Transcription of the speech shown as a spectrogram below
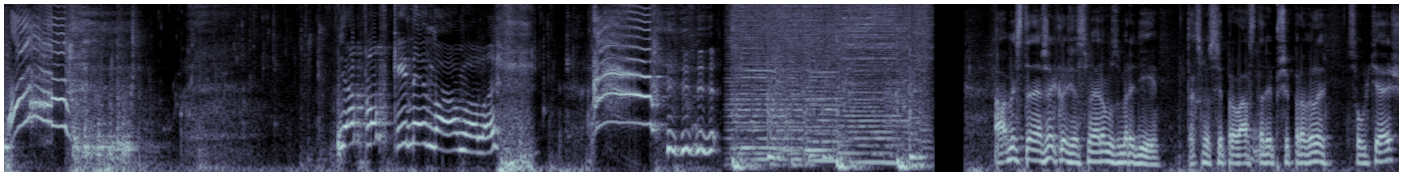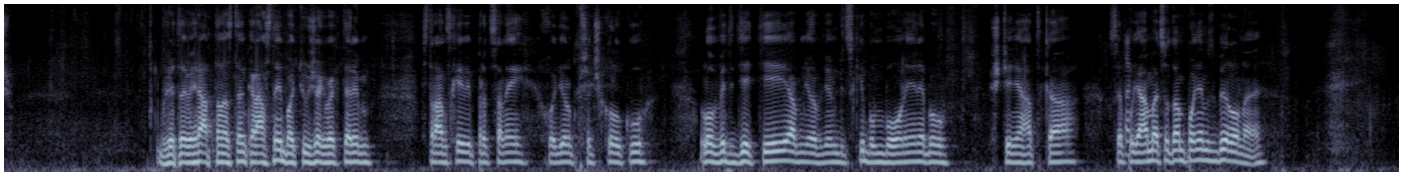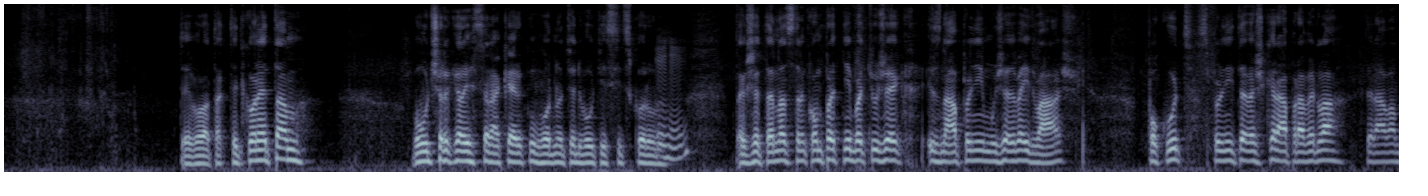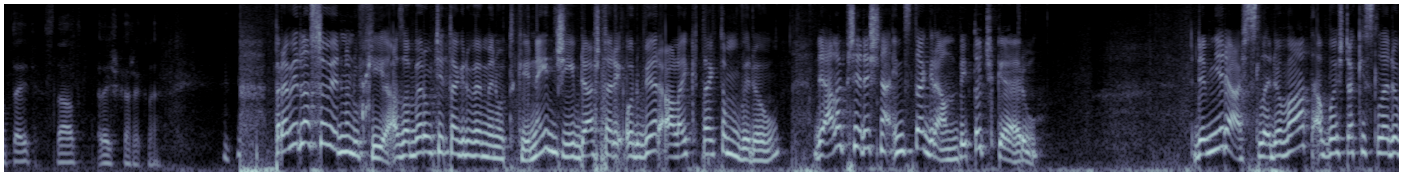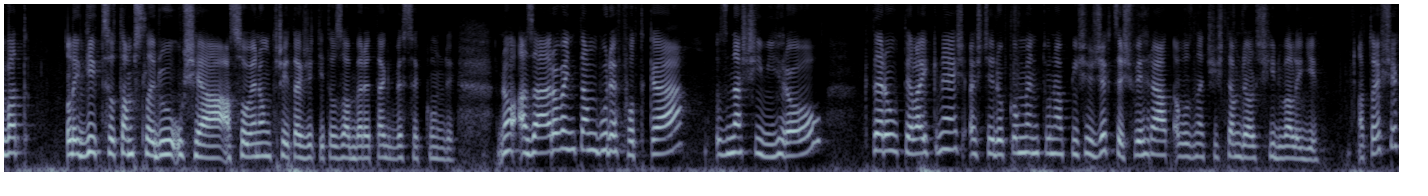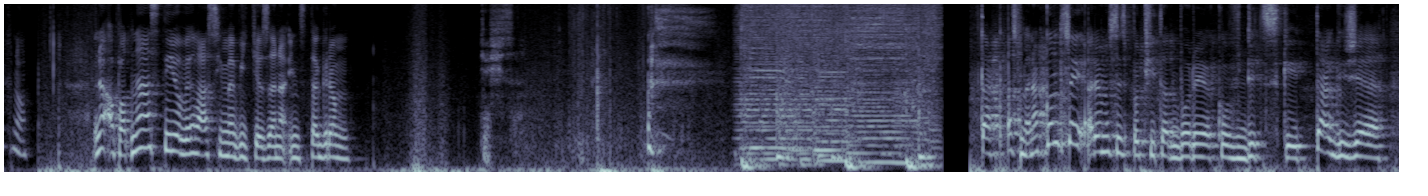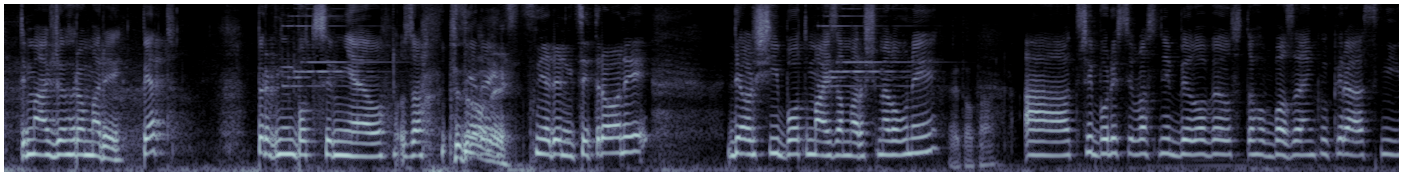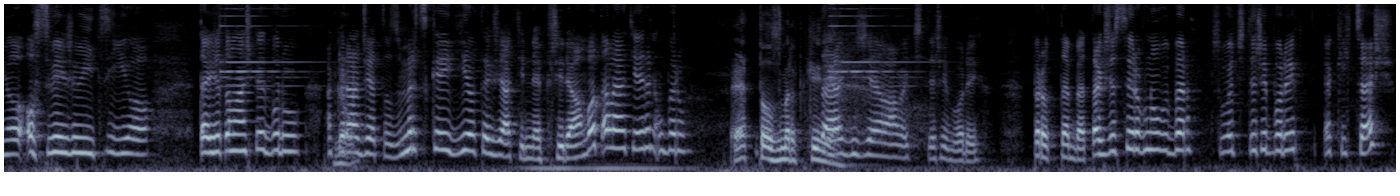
Ah! Já plavky nemám, ale... A abyste neřekli, že jsme jenom zmrdí, tak jsme si pro vás tady připravili soutěž. Můžete vyhrát tenhle ten krásný baťužek, ve kterém stránský vyprcaný chodil před školku lovit děti a měl v něm vždycky bombóny nebo štěňátka. Se podíváme, co tam po něm zbylo, ne? Ty vole, tak teďko je tam voucher, který se na kérku v hodnotě 2000 korun. Mm-hmm. Takže tenhle ten kompletní baťužek i z náplní může být váš, pokud splníte veškerá pravidla, která vám teď snad Eliška řekne. Pravidla jsou jednoduchý a zaberou ti tak dvě minutky. Nejdřív dáš tady odběr a like tady k tomu videu. Dále přijedeš na Instagram bytočkéru, kde mě dáš sledovat a budeš taky sledovat lidi, co tam sleduju už já a jsou jenom tři, takže ti to zabere tak dvě sekundy. No a zároveň tam bude fotka s naší výhrou, kterou ty lajkneš a ještě do komentu napíšeš, že chceš vyhrát a označíš tam další dva lidi. A to je všechno. No a 15. vyhlásíme vítěze na Instagramu. Těš se. Tak a jsme na konci a jdeme si spočítat body jako vždycky. Takže ty máš dohromady pět. První bod si měl za Citrony. snědený, snědený citrony. Další bod máš za marshmallowny. Je to tak. A tři body si vlastně vylovil z toho bazénku krásného, osvěžujícího. Takže to máš pět bodů. Akorát, No. že je to zmrzký díl, takže já ti nepřidám bod, ale já ti jeden uberu. Je to zmrtkyně. Takže máme čtyři body pro tebe. Takže si rovnou vyber svoje čtyři body, jaký chceš.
